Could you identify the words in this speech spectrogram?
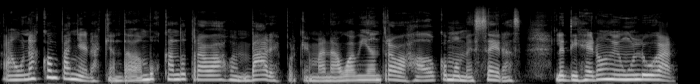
A unas compañeras que andaban buscando trabajo en bares porque en Managua habían trabajado como meseras, les dijeron en un lugar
